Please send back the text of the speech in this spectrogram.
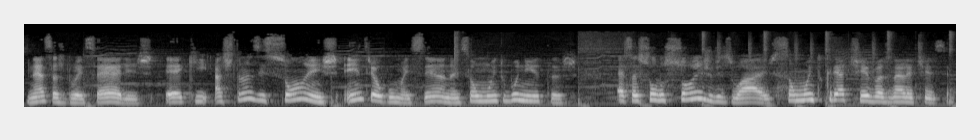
nessas duas séries é que as transições entre algumas cenas são muito bonitas. Essas soluções visuais são muito criativas, né, Letícia?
